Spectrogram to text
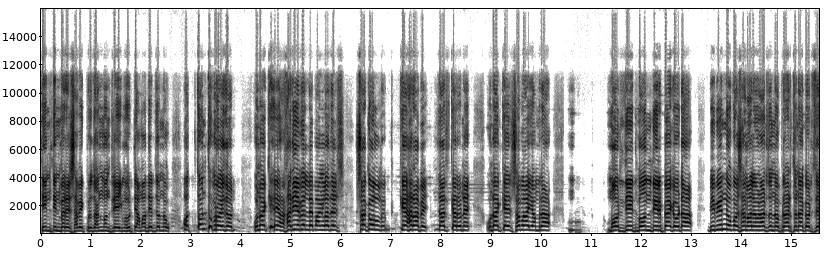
তিন, তিনবারের সাবেক প্রধানমন্ত্রী এই মুহূর্তে আমাদের জন্য অত্যন্ত প্রয়োজন। ওনাকে হারিয়ে ফেললে বাংলাদেশ সকলকে হারাবে। যার কারণে ওনাকে সবাই আমরা মসজিদ, মন্দির, প্যাগোডা বিভিন্ন উপাসনালয় ওনার জন্য প্রার্থনা করছে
